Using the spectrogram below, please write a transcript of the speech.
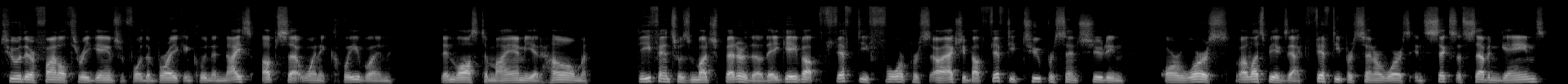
two of their final three games before the break, including a nice upset win at Cleveland, then lost to Miami at home. Defense was much better, though. They gave up 54%, uh, actually about 52% shooting or worse. Well, let's be exact 50% or worse in six of seven games.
